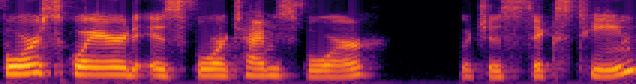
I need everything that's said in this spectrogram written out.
Four squared is four times four, which is 16.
